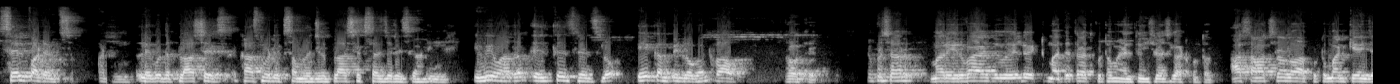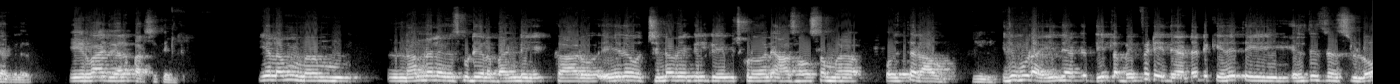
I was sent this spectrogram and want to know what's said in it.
సెల్ఫ్ అటెంప్ట్స్ లేకపోతే ప్లాస్టిక్స్ కాస్మెటిక్స్ సంబంధించిన ప్లాస్టిక్ సర్జరీస్ కానీ ఇవి మాత్రం హెల్త్ ఇన్సూరెన్స్లో ఏ కంపెనీలో కానీ రావు. ఓకే. ఇప్పుడు సార్ మరి ఇరవై ఐదు వేలు పెట్టి మధ్యతరగతి కుటుంబం హెల్త్ ఇన్సూరెన్స్ కట్టుకుంటారు. ఆ సంవత్సరంలో ఆ కుటుంబానికి ఏం జరగలేదు. ఈ ఇరవై ఐదు వేల పరిస్థితి ఏంటి? ఇలా మనం నామినల్ వేసుకుంటే ఇలా బండి కారు ఏదో చిన్న వెహికల్కి వేయించుకున్నా కానీ ఆ సంవత్సరం వస్తే రావు. ఇది కూడా ఏంటి అంటే దీంట్లో బెనిఫిట్ ఏంటి అంటే నీకు ఏదైతే ఈ హెల్త్ ఇన్సూరెన్స్లో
